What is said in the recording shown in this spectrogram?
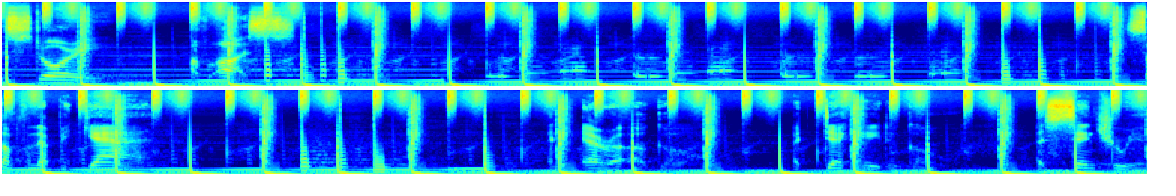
The story of us. Something that began an era ago, a decade ago, a century ago.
